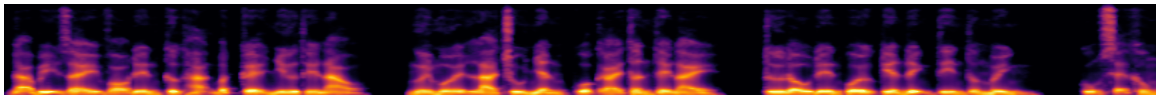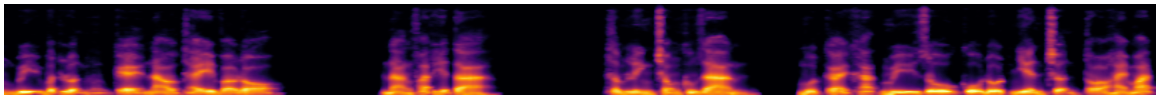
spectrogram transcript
đã bị dày vò đến cực hạn bất kể như thế nào, ngươi mới là chủ nhân của cái thân thể này, từ đầu đến cuối kiên định tin tưởng mình, cũng sẽ không bị bất luận kẻ nào thay vào đó. Nàng phát hiện ta. Tâm linh trong không gian, một cái khác mỹ rổ cổ đột nhiên trận to hai mắt.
